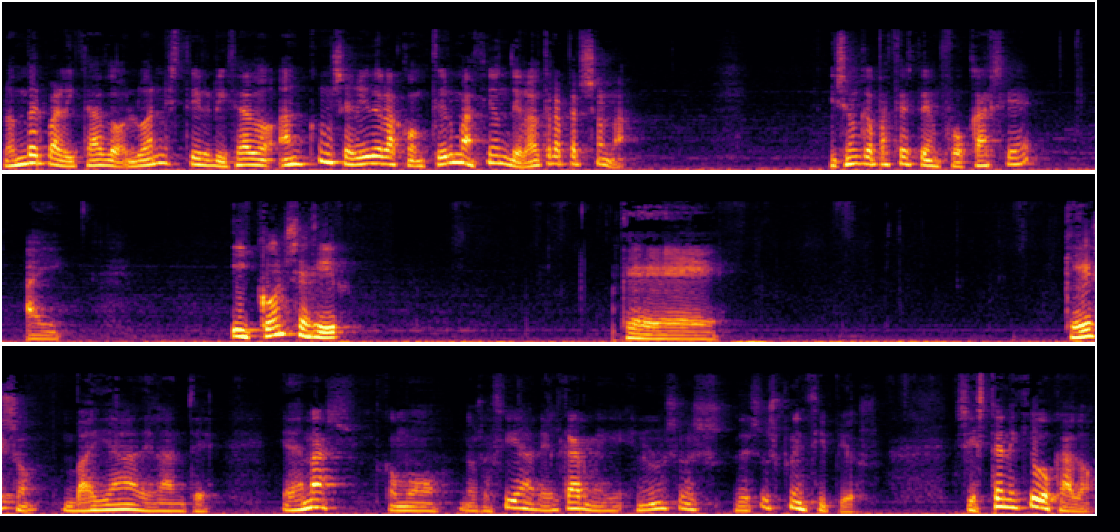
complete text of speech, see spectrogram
lo han verbalizado, lo han esterilizado, han conseguido la confirmación de la otra persona. Y son capaces de enfocarse ahí y conseguir que, que eso vaya adelante. Y además, como nos decía Del Carnegie en uno de sus principios, si están equivocados,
